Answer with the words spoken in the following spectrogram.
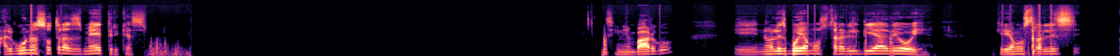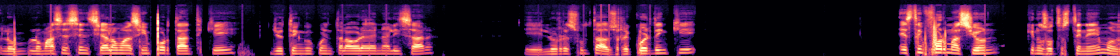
algunas otras métricas. Sin embargo, eh, no les voy a mostrar el día de hoy. Quería mostrarles lo, más esencial, lo más importante que yo tengo en cuenta a la hora de analizar los resultados. Recuerden que esta información que nosotros tenemos,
